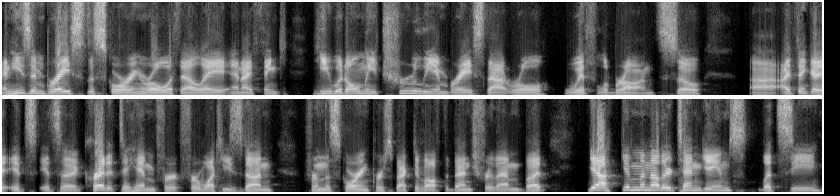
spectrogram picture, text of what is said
and he's embraced the scoring role with LA. And I think he would only truly embrace that role with LeBron. So uh, I think uh, it's it's a credit to him for for what he's done from the scoring perspective off the bench for them. But yeah, give him another ten games. Let's see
